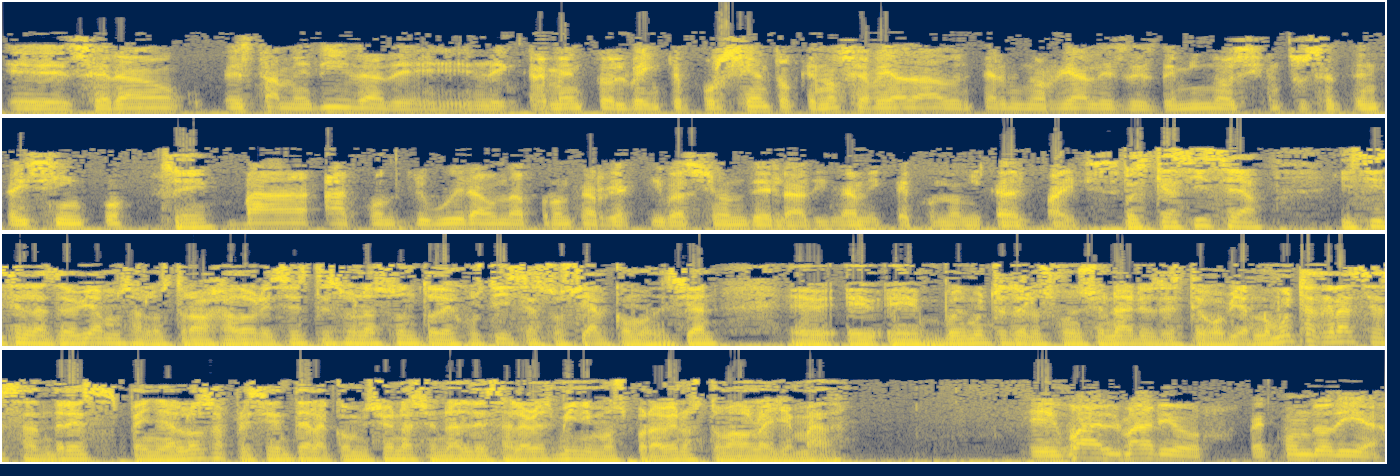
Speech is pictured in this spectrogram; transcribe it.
eh, será esta medida del incremento del 20% que no se había dado en términos reales desde 1975 va a contribuir a una pronta reactivación de la dinámica económica del país. Pues que así sea y sí se las debíamos a los trabajadores. Este es un asunto de justicia social, como decían eh, pues muchos de los funcionarios de este gobierno. Muchas gracias Andrés Peñalosa, presidente de la Comisión Nacional de Salarios Mínimos, por habernos tomado la llamada. Igual, Mario, fecundo día.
